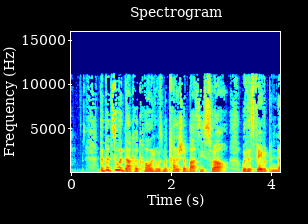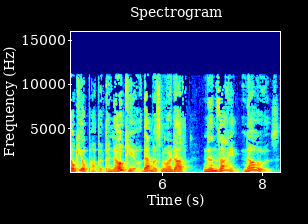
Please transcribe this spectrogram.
The Batsua Daka Cohen, who was Makadish Abbas Yisrael, with his favorite Pinocchio puppet, Pinocchio, that must be learned off Nun Zayin, nose.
